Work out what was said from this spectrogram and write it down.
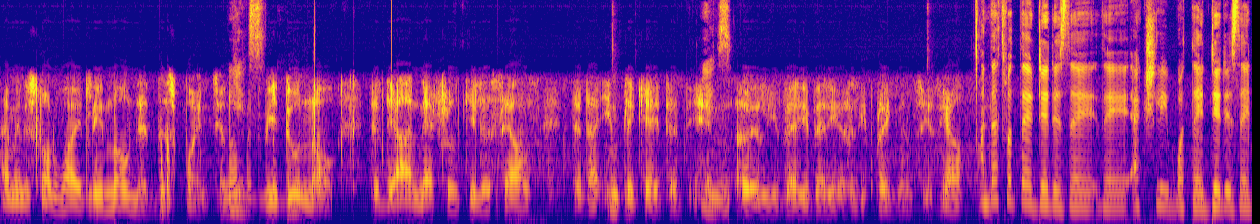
I mean it's not widely known at this point, you know. Yes. But we do know that there are natural killer cells that are implicated in yes. early, very, very early pregnancies. Yeah. And that's what they did is they, they actually what they did is they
